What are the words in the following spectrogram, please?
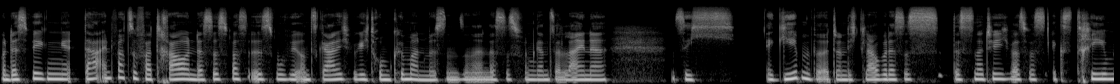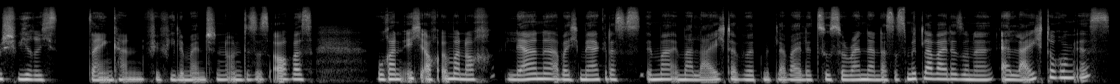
Und deswegen da einfach zu vertrauen, dass das was ist, wo wir uns gar nicht wirklich drum kümmern müssen, sondern dass es von ganz alleine sich ergeben wird. Und ich glaube, das ist, das ist natürlich was, was extrem schwierig sein kann für viele Menschen. Und das ist auch was, woran ich auch immer noch lerne, aber ich merke, dass es immer, immer leichter wird, mittlerweile zu surrendern, dass es mittlerweile so eine Erleichterung ist,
